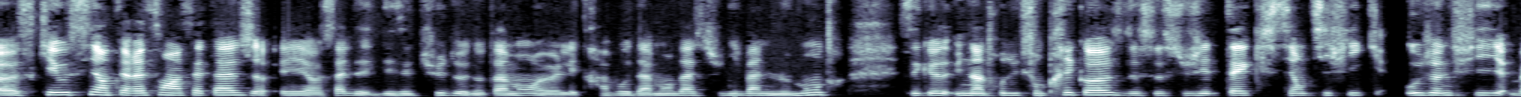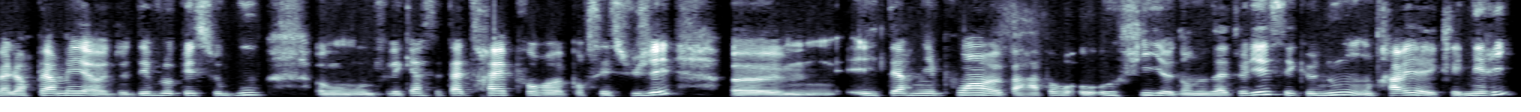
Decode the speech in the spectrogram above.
ce qui est aussi intéressant à cet âge, et ça des, des, études, notamment les travaux d'Amanda Sullivan le montrent, c'est qu'une introduction précoce de de ce sujet tech scientifique aux jeunes filles bah, leur permet de développer ce goût, en tous les cas cet attrait pour pour ces sujets. et dernier point par rapport aux, filles dans nos ateliers, c'est que nous on travaille avec les mairies.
